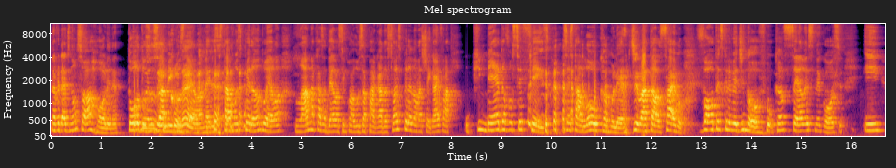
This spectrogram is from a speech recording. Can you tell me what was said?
Na verdade, não só a Holly, né? Todos Todo os elenco, amigos né? dela, né? Eles estavam esperando ela lá na casa dela, assim, com a luz apagada, só esperando ela chegar e falar: O que merda você fez? Você está louca, mulher, de matar o Simon? Volta a escrever de novo. Cancela esse negócio e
